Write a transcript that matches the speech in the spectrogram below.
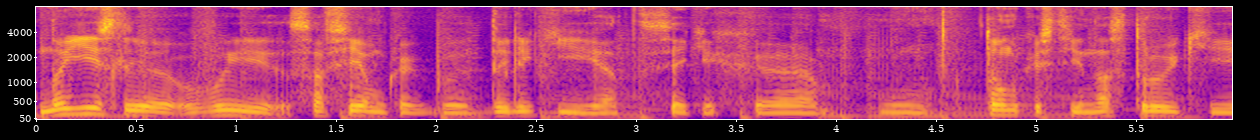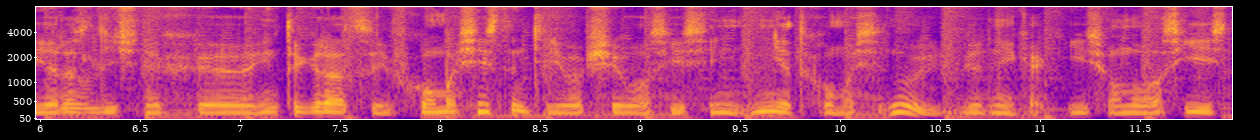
Но если вы совсем как бы далеки от всяких э, тонкостей настройки различных э, интеграций в Home Assistant, и вообще у вас если нет Home Assistant, ну, вернее как, если он у вас есть,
